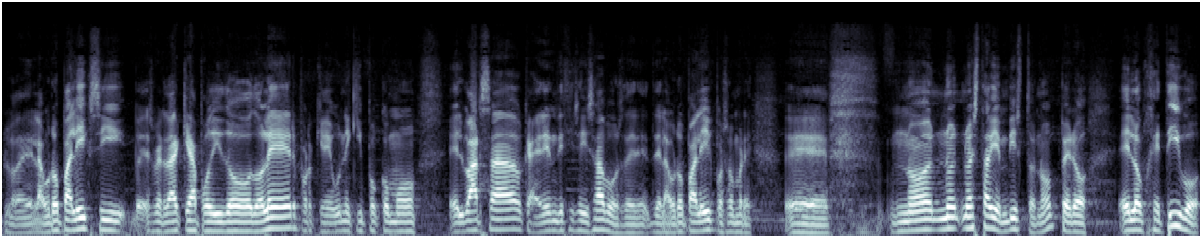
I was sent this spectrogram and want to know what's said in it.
Lo de la Europa League sí, es verdad que ha podido doler, porque un equipo como el Barça, caer en 16 avos de, de la Europa League, pues hombre, no, no, no está bien visto, ¿no? Pero el objetivo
